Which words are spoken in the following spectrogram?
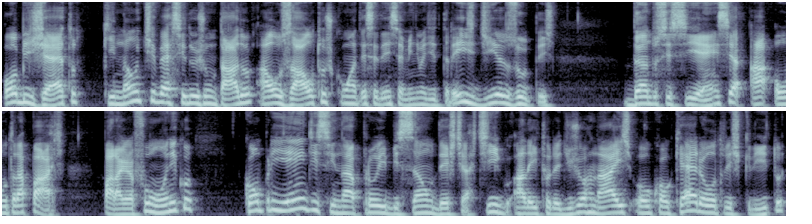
objeto que não tiver sido juntado aos autos com antecedência mínima de três dias úteis, dando-se ciência à outra parte. Parágrafo único. Compreende-se na proibição deste artigo a leitura de jornais ou qualquer outro escrito,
